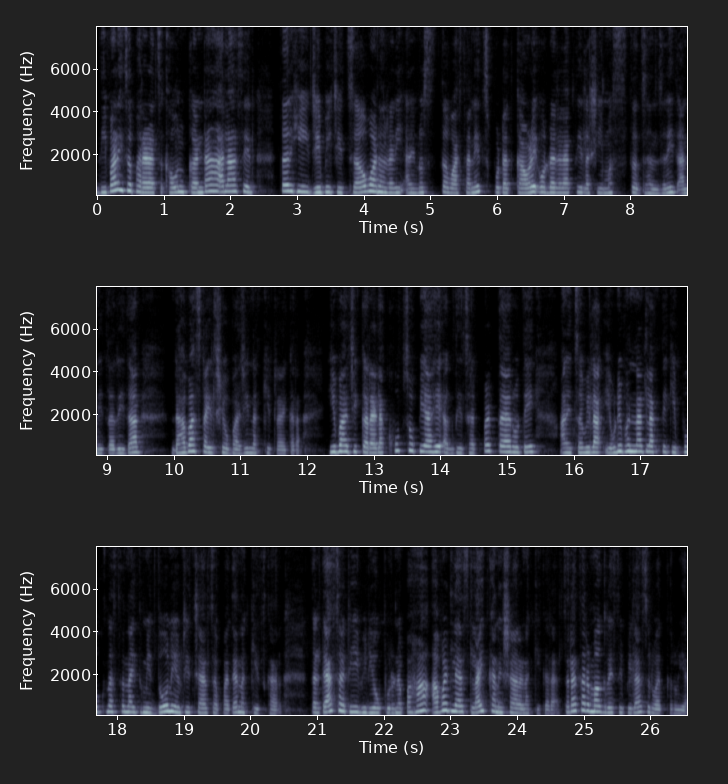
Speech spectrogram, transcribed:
दिवाळीचं फराळाचं खाऊन कंटाळा आला असेल तर ही जिभेची चव वाढवणारी आणि नुसतं वासानेच पोटात कावळे ओरडायला लागतील अशी मस्त झणझणीत आणि तर्रीदार ढाबा स्टाईल शेवभाजी नक्की ट्राय करा. ही भाजी करायला खूप सोपी आहे अगदी झटपट तयार होते आणि चवीला एवढी भन्नाट लागते की भूक नसतानाही तुम्ही दोन ऐवजी चार चपात्या नक्कीच खाल. तर त्यासाठी व्हिडिओ पूर्ण पहा आवडल्यास लाईक आणि शेअर नक्की करा. चला तर मग रेसिपीला सुरुवात करूया.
